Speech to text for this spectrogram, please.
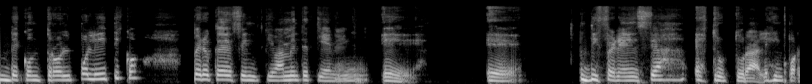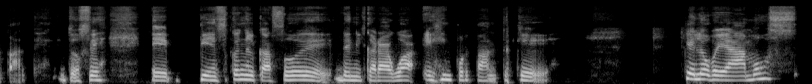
de control político, pero que definitivamente tienen eh, eh, diferencias estructurales importantes. Entonces, pienso que en el caso de, Nicaragua es importante que, que lo veamos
